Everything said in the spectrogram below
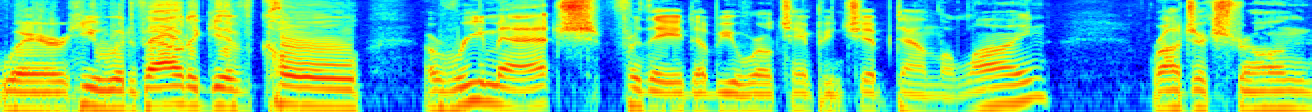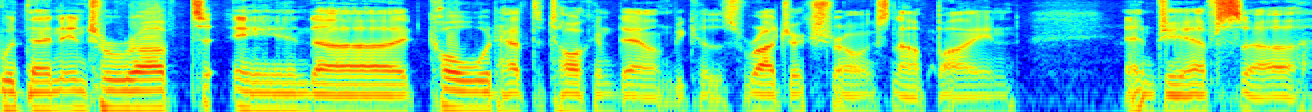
where he would vow to give Cole a rematch for the AEW World Championship down the line. Roderick Strong would then interrupt, and uh, Cole would have to talk him down because Roderick Strong's not buying MJF's uh,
